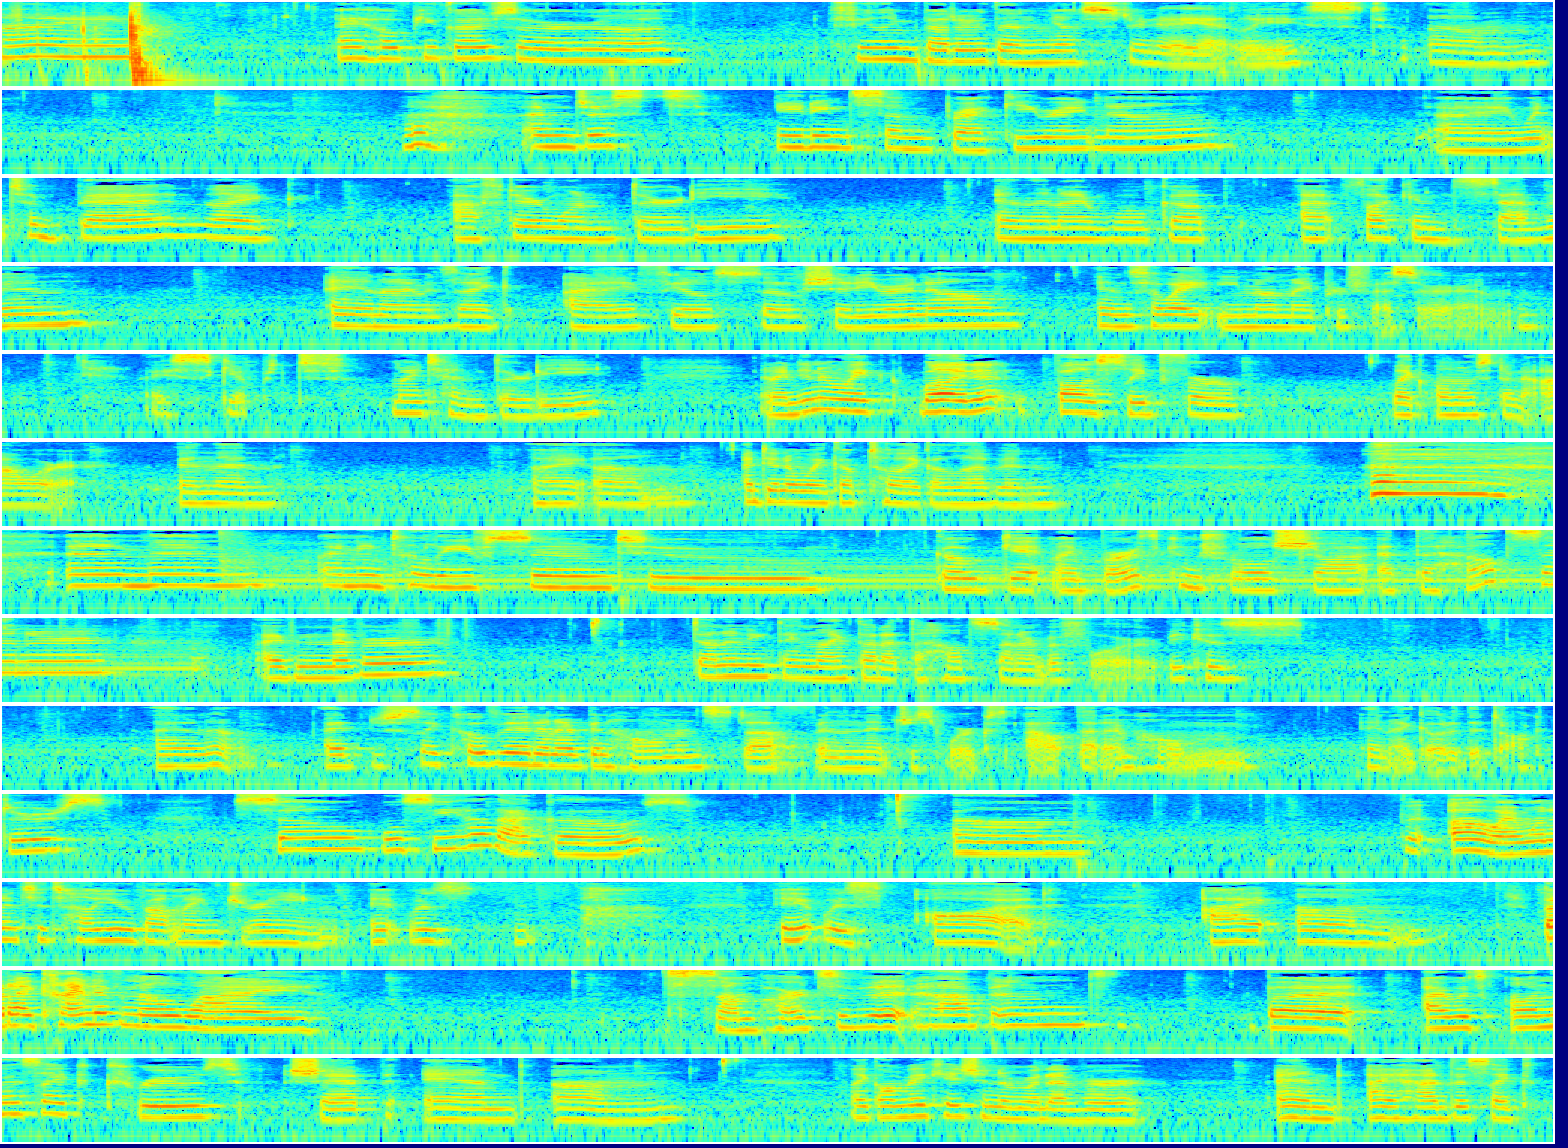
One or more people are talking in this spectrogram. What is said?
Hi. I hope you guys are uh, feeling better than yesterday, at least. Um, I'm just eating some brekkie right now. I went to bed like after 1.30 and then I woke up at fucking 7 and I was like, I feel so shitty right now. And so I emailed my professor and I skipped my 10:30 and I didn't wake well, I didn't fall asleep for like almost an hour. And then I um I didn't wake up till like 11. and then I need to leave soon to go get my birth control shot at the health center. I've never done anything like that at the health center before because I don't know. I just like COVID and I've been home and stuff, and it just works out that I'm home and I go to the doctors. So we'll see how that goes. Um, but oh, I wanted to tell you about my dream. It was, it was odd. I um, but I kind of know why some parts of it happened, but I was on this like cruise ship and um like on vacation or whatever and I had this like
